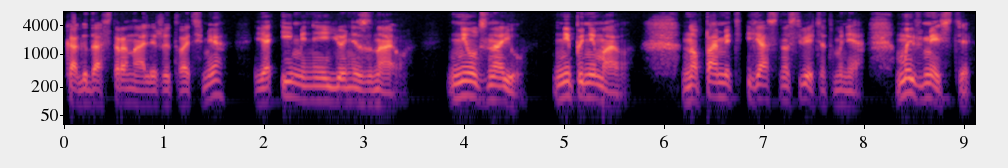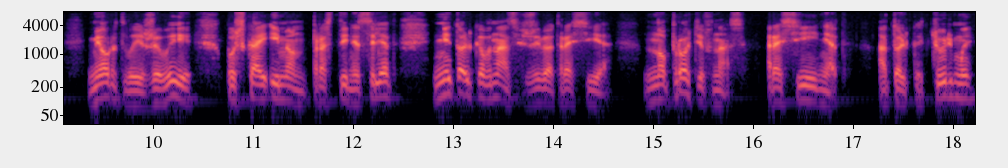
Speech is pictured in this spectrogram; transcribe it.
«Когда страна лежит во тьме, я имени ее не знаю, не узнаю, не понимаю, но память ясно светит мне. Мы вместе, мертвые, живые, пускай имен простынет след, не только в нас живет Россия, но против нас России нет, а только тюрьмы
